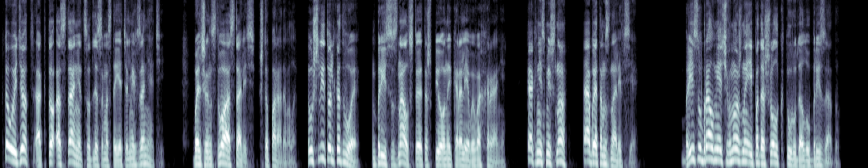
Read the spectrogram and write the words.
кто уйдет, а кто останется для самостоятельных занятий. Большинство остались, что порадовало. Ушли только двое. Брис знал, что это шпионы королевы в охране. Как ни смешно, об этом знали все. Брис убрал меч в ножны и подошел к Турудалу Бризаду.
